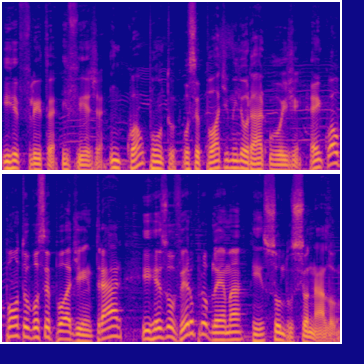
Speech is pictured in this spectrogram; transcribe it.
e reflita e veja em qual ponto você pode melhorar hoje. Em qual ponto você pode entrar e resolver o problema e solucioná-lo.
